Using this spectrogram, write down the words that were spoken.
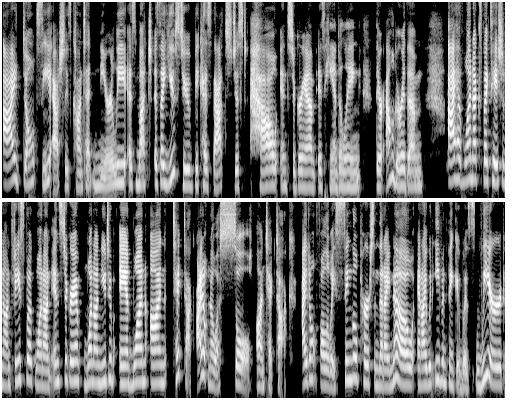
I don't see Ashley's content nearly as much as I used to because that's just how Instagram is handling their algorithm. I have one expectation on Facebook, one on Instagram, one on YouTube, and one on TikTok. I don't know a soul on TikTok. I don't follow a single person that I know. And I would even think it was weird,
